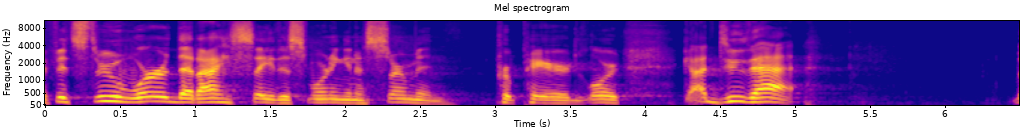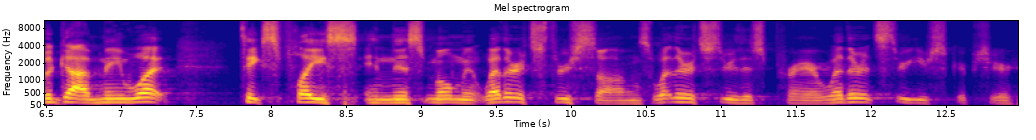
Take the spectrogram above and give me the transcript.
If it's through a word that I say this morning in a sermon prepared, Lord, God, do that. But God, may what takes place in this moment, whether it's through songs, whether it's through this prayer, whether it's through your scripture,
